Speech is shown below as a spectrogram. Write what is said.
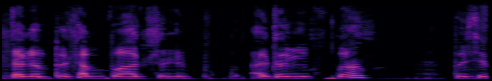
Se eu não pensar em você não A to nie wkłam? To się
